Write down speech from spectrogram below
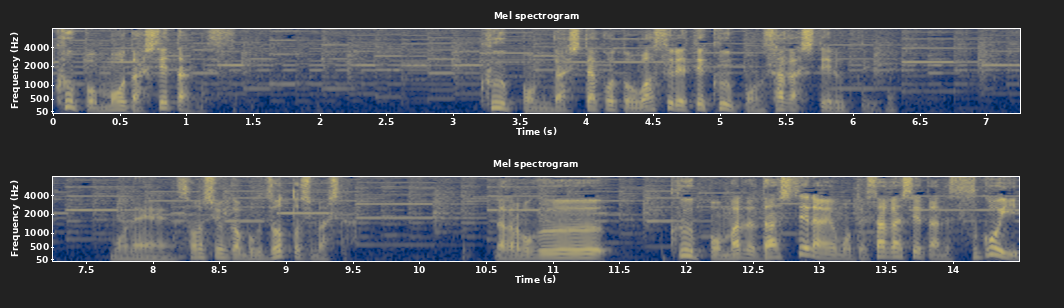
クーポンもう出してたんです。クーポン出したことを忘れてクーポン探してるっていうね。もうね、その瞬間僕ゾッとしました。だから僕、クーポンまだ出してない思って探してたんですごい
